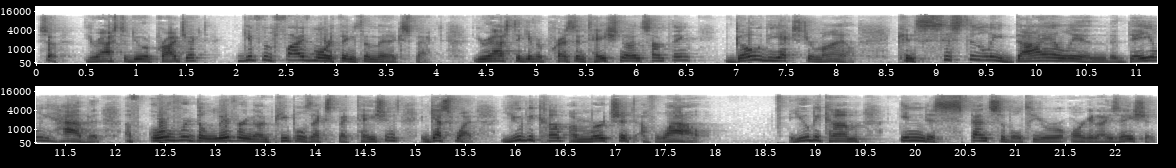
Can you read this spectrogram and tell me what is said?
So you're asked to do a project, give them five more things than they expect. You're asked to give a presentation on something, go the extra mile. Consistently dial in the daily habit of over delivering on people's expectations. And guess what? You become a merchant of wow. You become indispensable to your organization.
